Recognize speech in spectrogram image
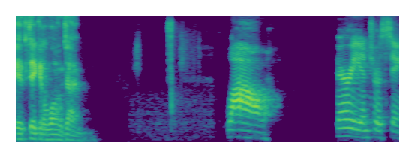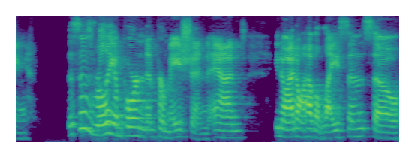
have taken a long time. Wow. Very interesting. This is really important information. And, you know, I don't have a license, so,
